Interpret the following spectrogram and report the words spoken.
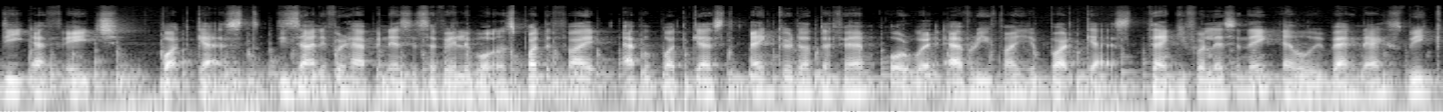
DFH Podcast. Designing for Happiness is available on Spotify, Apple Podcast, Anchor.fm, or wherever you find your podcast. Thank you for listening and we'll be back next week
